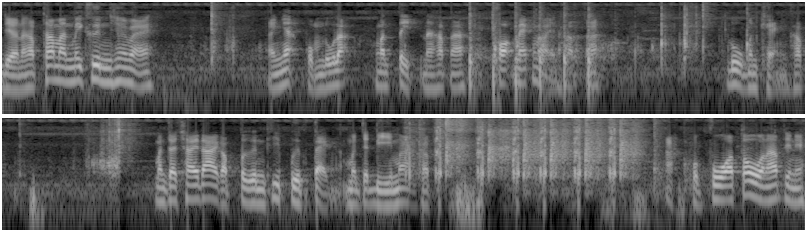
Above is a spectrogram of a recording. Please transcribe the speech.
เดี๋ยวนะครับ ถ้ามันไม่ขึ้นใช่ไหมอย่างเงี้ยผมรู้ละมันติดนะครับนะเคาะแม็กหน่อยนะครับนะลูกมันแข็งครับ มันจะใช้ได้กับปืนที่ปืนแต่งมันจะดีมากครับ อะผมฟูออโต้นะครับทีนี้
